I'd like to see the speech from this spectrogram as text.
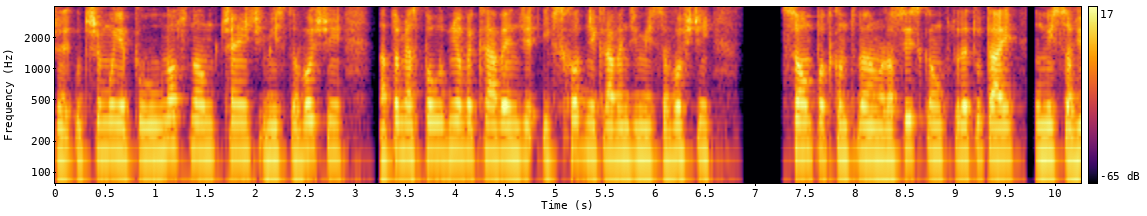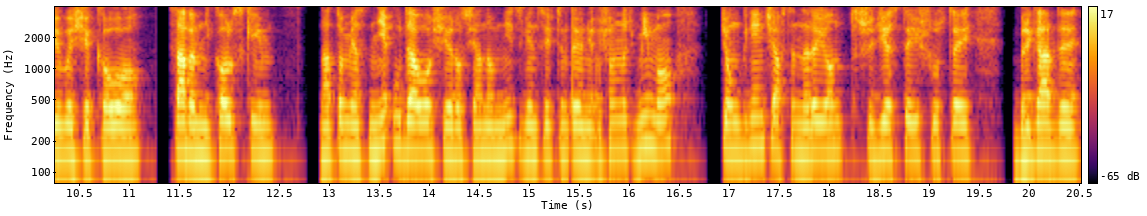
czy utrzymuje północną część miejscowości, natomiast południowe krawędzie i wschodnie krawędzie miejscowości są pod kontrolą rosyjską, które tutaj umiejscowiły się koło stawem nikolskim, natomiast nie udało się Rosjanom nic więcej w tym rejonie osiągnąć, mimo wciągnięcia w ten rejon 36. Brygady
